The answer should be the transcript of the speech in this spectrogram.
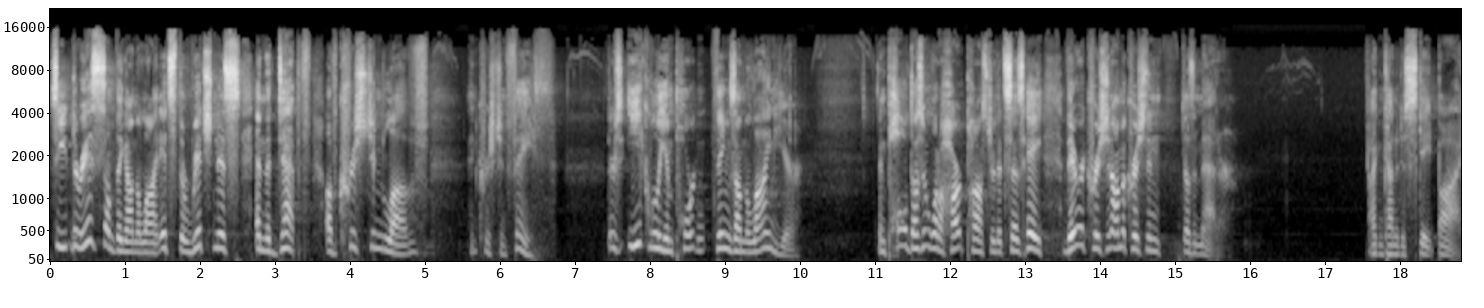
See, there is something on the line. It's the richness and the depth of Christian love and Christian faith. There's equally important things on the line here. And Paul doesn't want a heart posture that says, hey, they're a Christian, I'm a Christian, doesn't matter. I can kind of just skate by.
